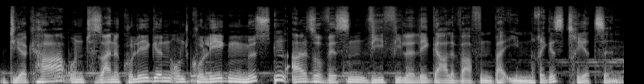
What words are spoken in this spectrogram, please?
Dirk H. und seine Kolleginnen und Kollegen müssten also wissen, wie viele legale Waffen bei ihnen registriert sind.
